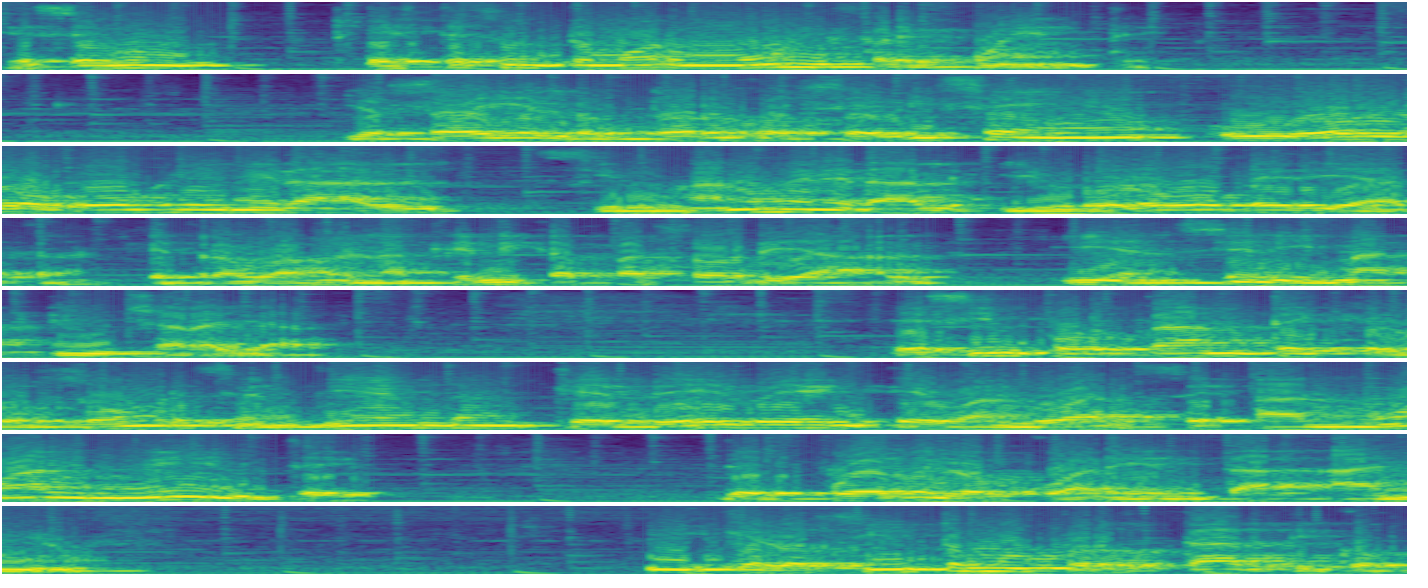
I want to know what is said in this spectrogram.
este es un tumor muy frecuente. Yo soy el doctor José Briceño, urólogo general, cirujano general y urólogo pediatra que trabajo en la Clínica Paso Real y en CENIMAC en Charayal. Es importante que los hombres entiendan que deben evaluarse anualmente después de los 40 años y que los síntomas prostáticos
